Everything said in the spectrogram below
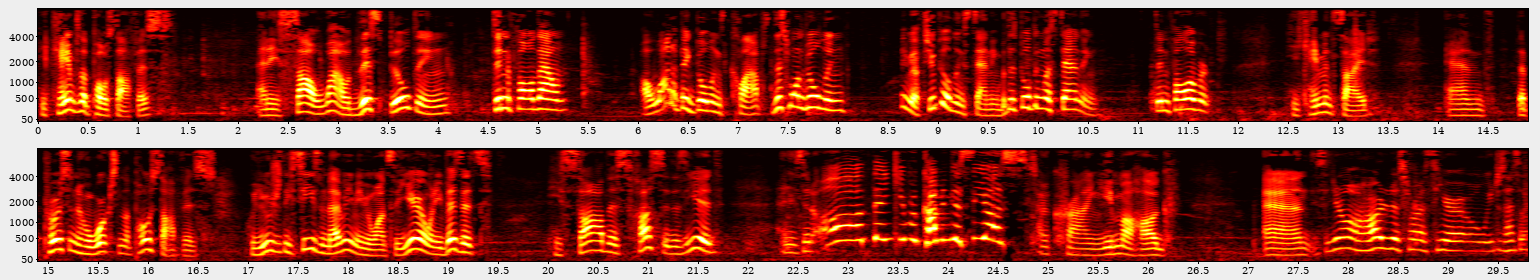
he came to the post office and he saw, wow, this building didn't fall down. A lot of big buildings collapsed. This one building, maybe a few buildings standing, but this building was standing. Didn't fall over. He came inside and the person who works in the post office, who usually sees him every maybe once a year when he visits, he saw this chassid, this yid, and he said, "Oh, thank you for coming to see us." He started crying, gave him a hug, and he said, "You know how hard it is for us here. We just had to.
